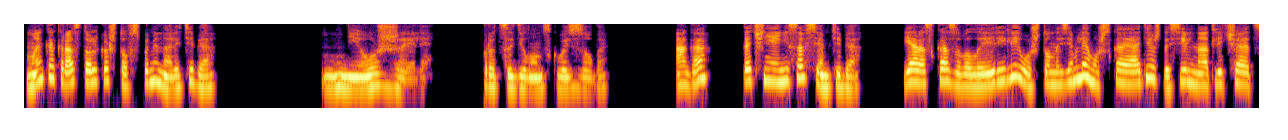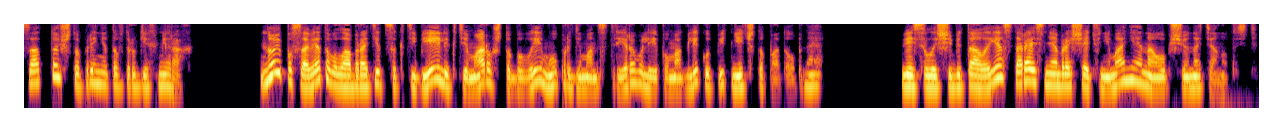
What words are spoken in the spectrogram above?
Мы как раз только что вспоминали тебя. Неужели? процедил он сквозь зубы. Ага, точнее, не совсем тебя. Я рассказывала Эриливу, что на Земле мужская одежда сильно отличается от той, что принято в других мирах. Ну и посоветовала обратиться к тебе или к Тимару, чтобы вы ему продемонстрировали и помогли купить нечто подобное. Весело щебетала я, стараясь не обращать внимания на общую натянутость.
